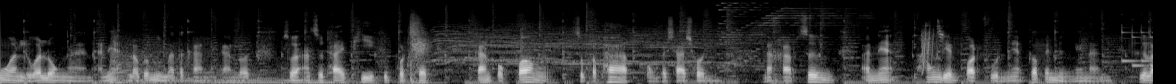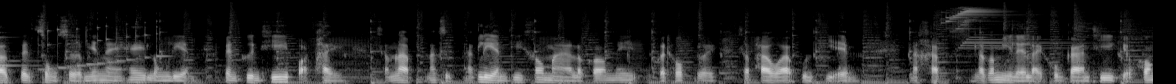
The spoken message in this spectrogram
มวลหรือว่าโรงงาน อันนี้เราก็มีมาตรการในการลด ส่วนอันสุดท้าย P คือ Protect การปกป้องสุขภาพของประชาชนนะครับ ซึ่งอันเนี้ยห้องเรียนปลอดฝุ่นเนี่ยก็เป็นหนึ่งในนั้น คือเราเป็นส่งเสริมยังไงให้โรงเรียนเป็นพื้นที่ปลอดภัย สำหรับนักศึกนักเรียนที่เข้ามาแล้วก็ไม่ถูกกระทบโดยสภาวะฝุ่น PM นะครับแล้วก็มีหลาย ๆ โครงการที่เกี่ยวข้อง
